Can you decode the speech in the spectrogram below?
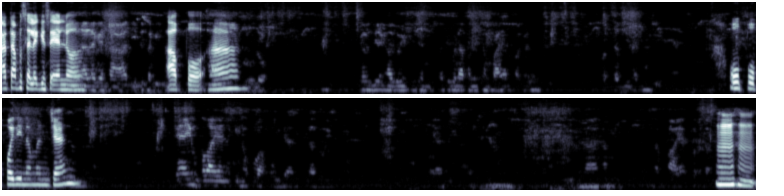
At tapos lalagyan sa ano. Lalagyan sa dito sa gitna. Apo, ha? Dulo. Ganun din ang gagawin ko dyan. Kasi wala kami isang bayan pag ano. Pagsabihan na. Opo, pwede naman dyan. Kaya yung kawayan na kinukuha ko dyan, gagawin ko. Yan. Wala nang isang Mhm.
